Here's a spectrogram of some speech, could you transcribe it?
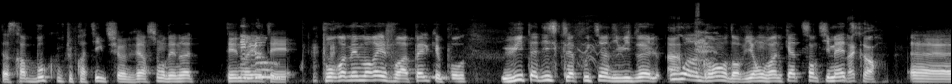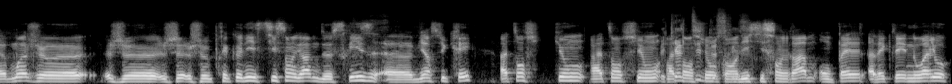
ça sera beaucoup plus pratique sur une version déno- dénoyautée. Pour remémorer, je vous rappelle que pour 8 à 10 clafoutis individuels Ah. ou un grand d'environ 24 cm, euh, moi je, je, je, je préconise 600 grammes de cerises euh, bien sucrées. Attention, attention, attention, quand on dit cerise 600 grammes, on pèse avec les noyaux.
